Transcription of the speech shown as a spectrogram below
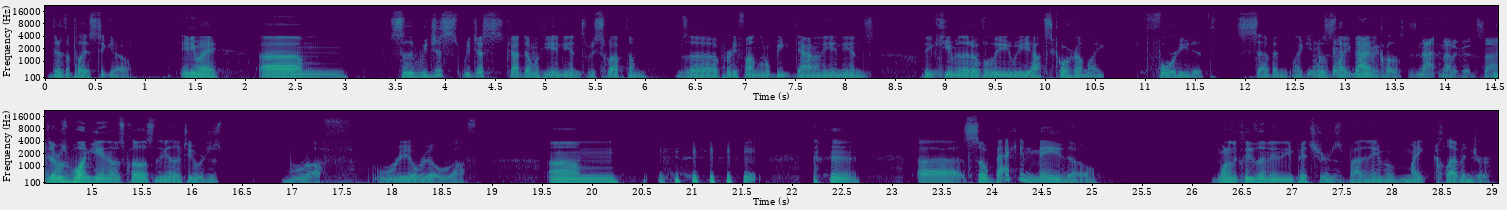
They're the place to go. Anyway, um, so we just we just got done with the Indians. We swept them. It was a pretty fun little beat down of the Indians. I think cumulatively we outscored them like forty to seven. Like it was like not even close. It's not not a good sign. There was one game that was close, and the other two were just rough, real, real rough. Um, uh, so back in May, though, one of the Cleveland Indian pitchers by the name of Mike Clevinger.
